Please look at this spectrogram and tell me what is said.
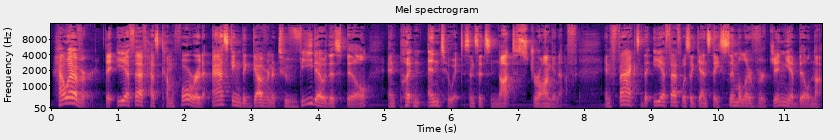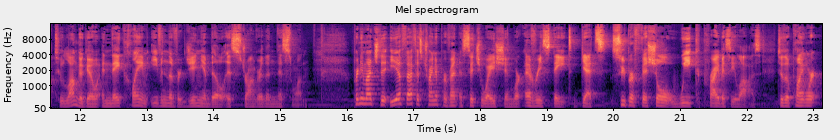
However, the EFF has come forward asking the governor to veto this bill and put an end to it since it's not strong enough. In fact, the EFF was against a similar Virginia bill not too long ago, and they claim even the Virginia bill is stronger than this one. Pretty much, the EFF is trying to prevent a situation where every state gets superficial, weak privacy laws to the point where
